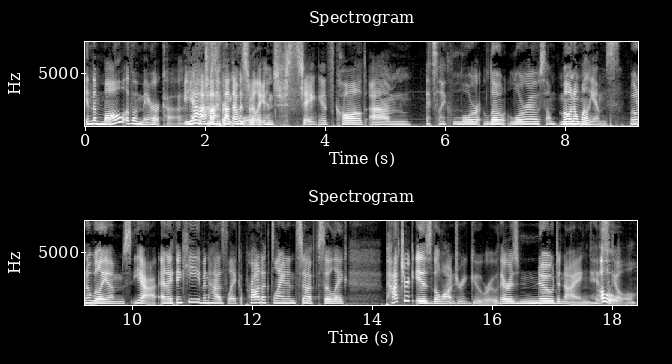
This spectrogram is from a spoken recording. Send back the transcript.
in the Mall of America. Yeah, I thought that was really interesting. It's called um, It's like Laura, Lo, Laura, some Mona Williams. Mona Williams. Yeah. And I think he even has like a product line and stuff. So, like, Patrick is the laundry guru. There is no denying his Oh. skill.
